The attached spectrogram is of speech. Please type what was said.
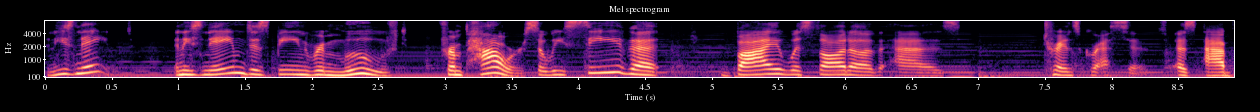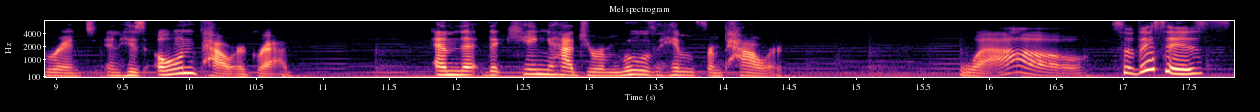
and he's named. And he's named as being removed from power. So we see that Bai was thought of as transgressive, as aberrant in his own power grab, and that the king had to remove him from power. Wow. So this is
